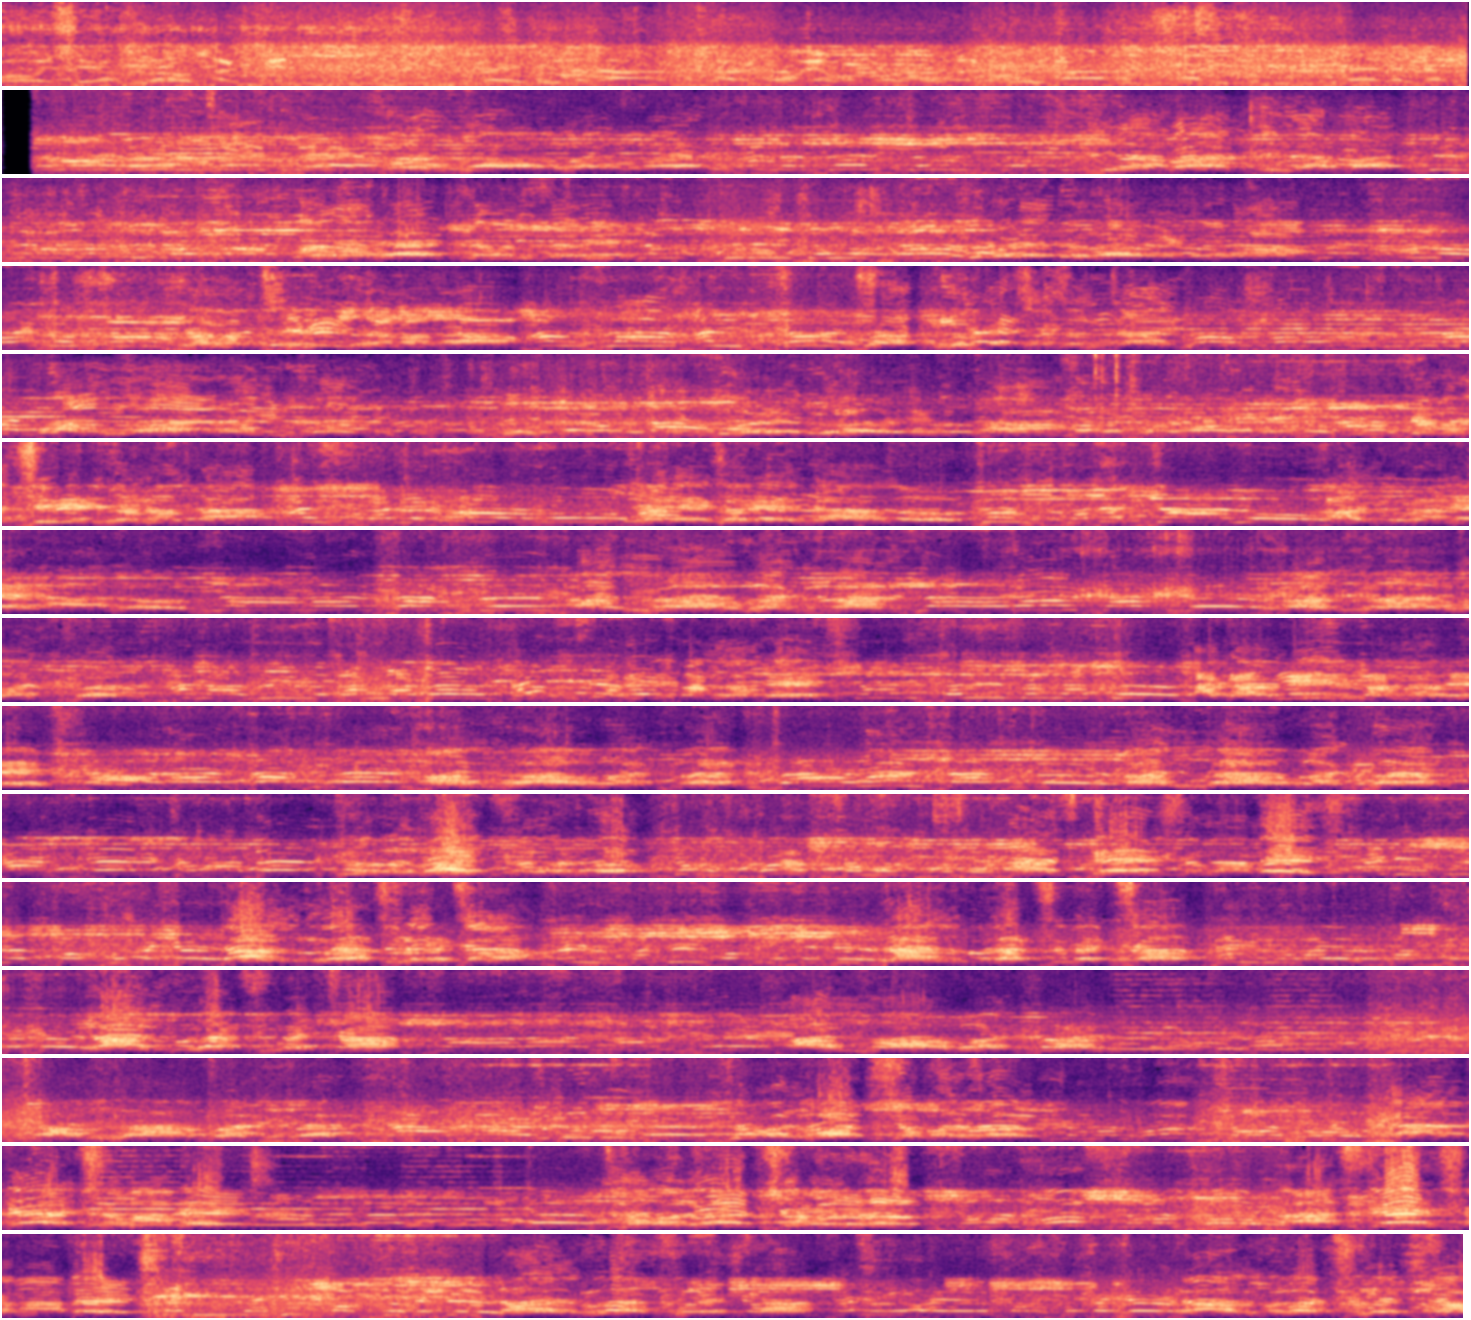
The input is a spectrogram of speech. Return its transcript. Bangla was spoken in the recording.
বয়সে আপনারাও থাকবেন এবং Espírito tá. Natal. গোলাপ শুভেচ্ছা। পক্ষ থেকে লাল গোলাপ শুভেচ্ছা আল্লাহু আকবার আল্লাহু আকবার সফল হোক সফল হোক আজকের সমাবেশ সফল হোক সফল হোক আজকের সমাবেশ লাল গোলাপ শুভেচ্ছা লাল শুভেচ্ছা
